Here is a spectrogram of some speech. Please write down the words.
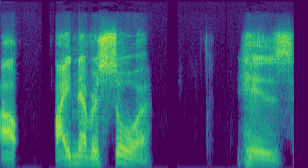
uh, I never saw his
